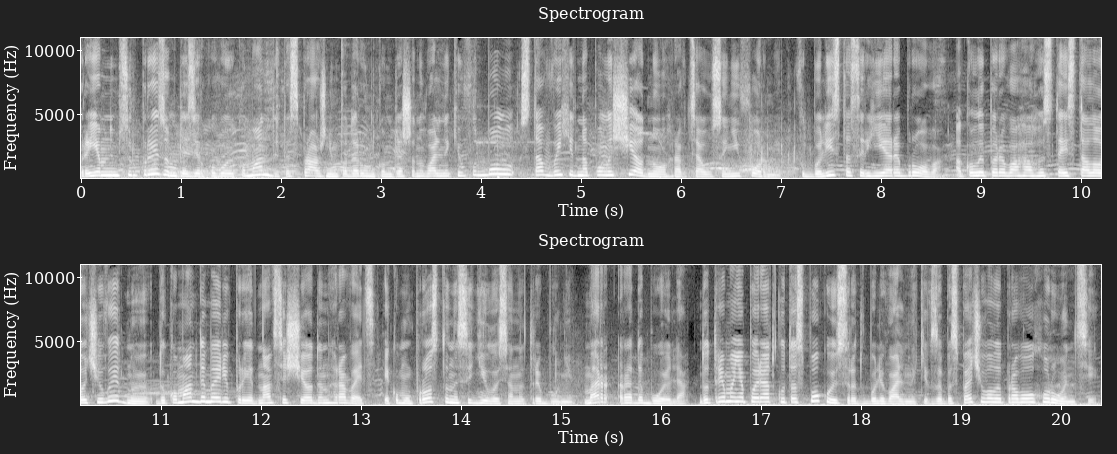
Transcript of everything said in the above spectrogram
Приємним сюрпризом для зіркової команди та справжнім подарунком для шанувальників футболу став вихід на поле ще одного гравця у синій формі футболіста Сергія Реброва. А коли перевага гостей стала очевидною, до команди мерів приєднався ще один гравець, якому просто не сиділося на трибуні мер Радебойля. Дотримання порядку та спокою серед вболівальників забезпечували правоохоронці,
